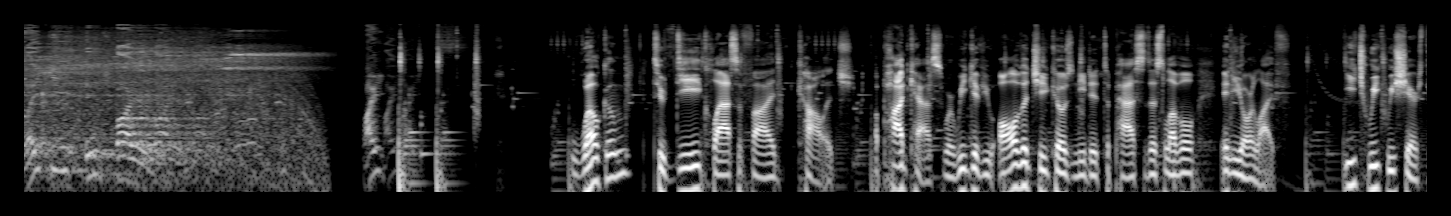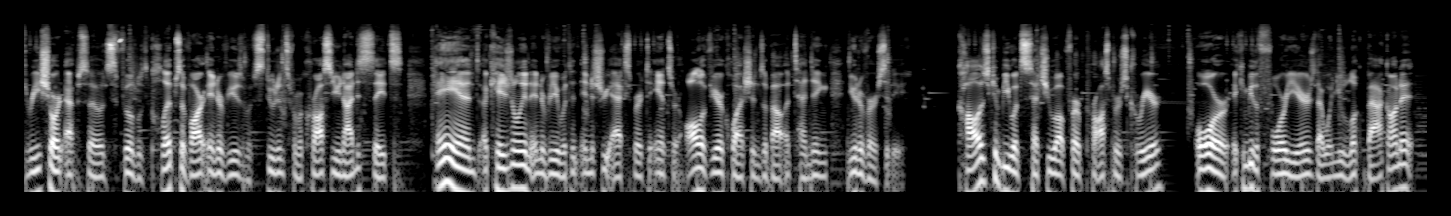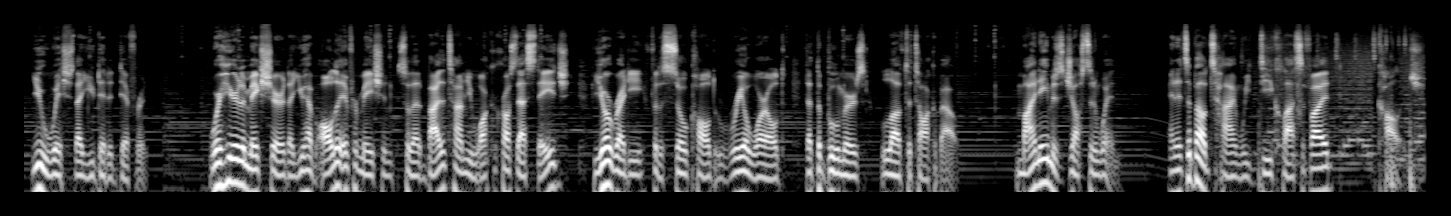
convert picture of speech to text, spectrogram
Lakey inspired. Fight. Welcome to Declassified College, a podcast where we give you all the cheat codes needed to pass this level in your life. Each week, we share three short episodes filled with clips of our interviews with students from across the United States and occasionally an interview with an industry expert to answer all of your questions about attending university. College can be what sets you up for a prosperous career, or it can be the four years that when you look back on it, you wish that you did it different. We're here to make sure that you have all the information so that by the time you walk across that stage, you're ready for the so called real world that the boomers love to talk about. My name is Justin Wynn, and it's about time we declassified college.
